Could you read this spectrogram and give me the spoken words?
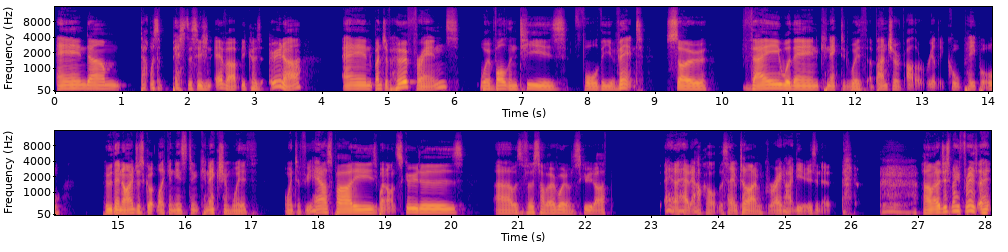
And um, that was the best decision ever because Una and a bunch of her friends were volunteers for the event. So they were then connected with a bunch of other really cool people who then I just got like an instant connection with. I went to a few house parties, went on scooters. Uh, it was the first time I ever went on a scooter. and I had alcohol at the same time. Great idea, isn't it? um, and I just made friends. And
